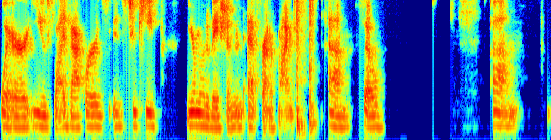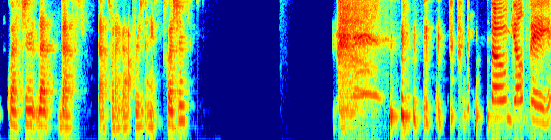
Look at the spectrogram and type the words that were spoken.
where you slide backwards is to keep your motivation at front of mind um, so um, question that that's that's what i got for tonight questions So guilty.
